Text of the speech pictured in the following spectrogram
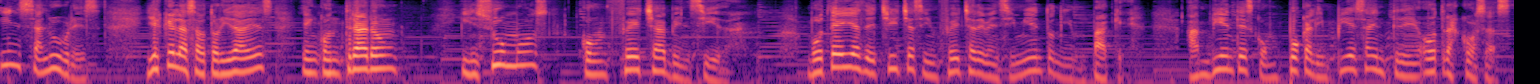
insalubres. Y es que las autoridades encontraron insumos con fecha vencida, botellas de chicha sin fecha de vencimiento ni empaque, ambientes con poca limpieza, entre otras cosas.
